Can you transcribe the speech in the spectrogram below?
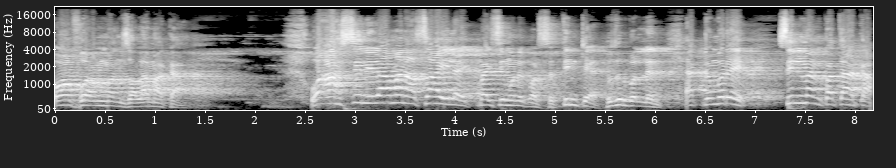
অফু আম্মান জলামাকা। ও আহসিন ইলামান আসা ইলাইক। পাইছি মনে করছে তিনটে। হুজুর বললেন এক নম্বরে সিলমান কথা আঁকা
